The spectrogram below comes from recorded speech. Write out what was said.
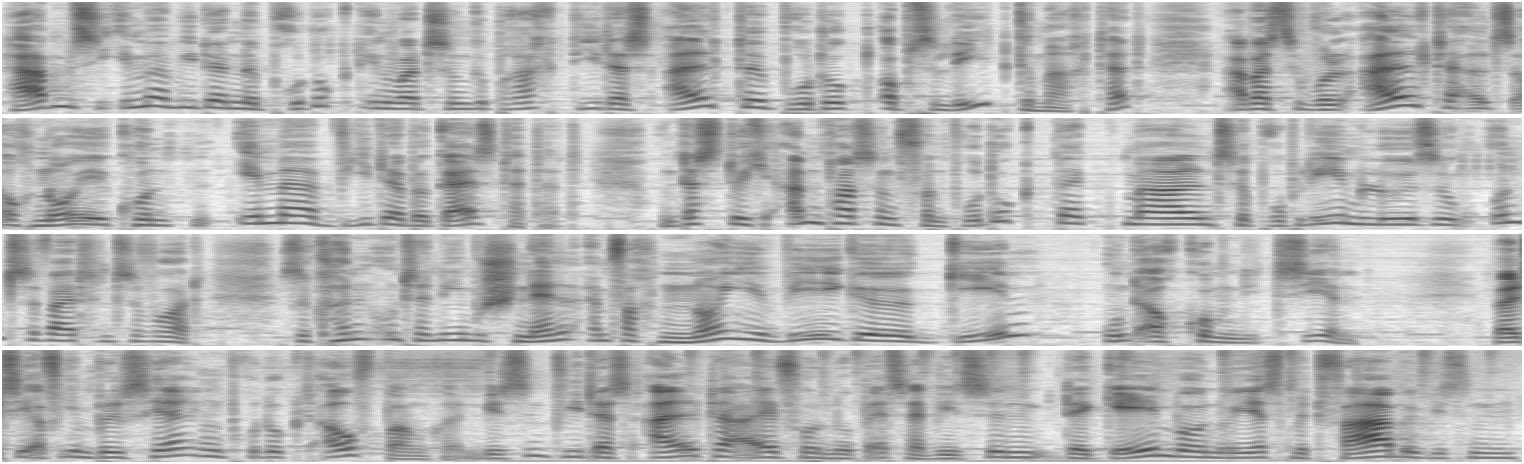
haben sie immer wieder eine Produktinnovation gebracht, die das alte Produkt obsolet gemacht hat, aber sowohl alte als auch neue Kunden immer wieder begeistert hat. Und das durch Anpassung von Produktmerkmalen zur Problemlösung und so weiter und so fort. So können Unternehmen schnell einfach neue Wege gehen und auch kommunizieren weil sie auf ihrem bisherigen Produkt aufbauen können. Wir sind wie das alte iPhone, nur besser. Wir sind der Game Boy, nur jetzt mit Farbe. Wir sind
